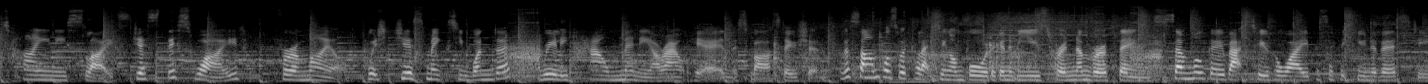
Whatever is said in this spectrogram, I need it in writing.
tiny slice, just this wide, for a mile, which just makes you wonder really how many are out here in this vast ocean. The samples we're collecting on board are going to be used for a number of things. Some will go back to Hawaii Pacific University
